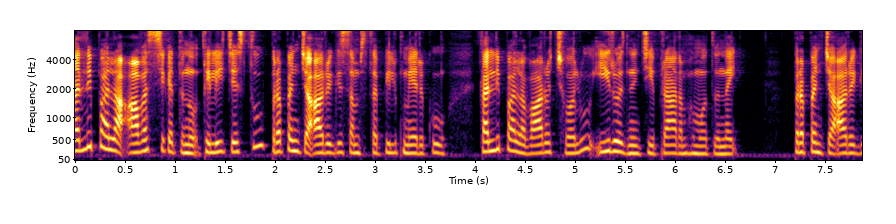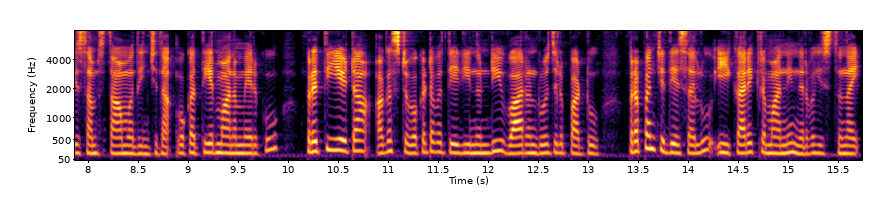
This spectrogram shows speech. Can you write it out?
తల్లిపాల ఆవశ్యకతను తెలియజేస్తూ ప్రపంచ ఆరోగ్య సంస్థ పిలుపు మేరకు తల్లిపాల వారోత్సవాలు ఈ రోజు నుంచి ప్రారంభమవుతున్నాయి. ప్రపంచ ఆరోగ్య సంస్థ ఆమోదించిన ఒక తీర్మానం మేరకు ప్రతి ఏటా ఆగస్టు ఒకటవ తేదీ నుండి వారం రోజుల పాటు ప్రపంచ దేశాలు ఈ కార్యక్రమాన్ని నిర్వహిస్తున్నాయి.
